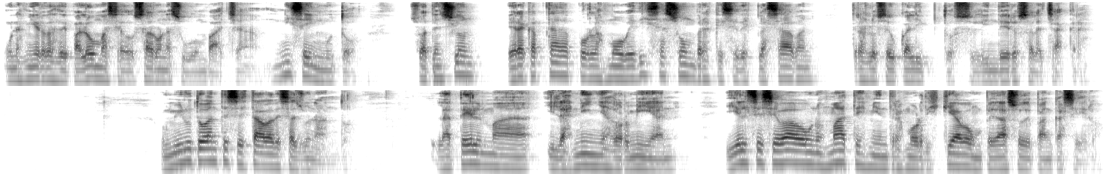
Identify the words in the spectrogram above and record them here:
Unas mierdas de paloma se adosaron a su bombacha, ni se inmutó, su atención era captada por las movedizas sombras que se desplazaban tras los eucaliptos linderos a la chacra. Un minuto antes estaba desayunando. La Telma y las niñas dormían y él se cebaba unos mates mientras mordisqueaba un pedazo de pan casero.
